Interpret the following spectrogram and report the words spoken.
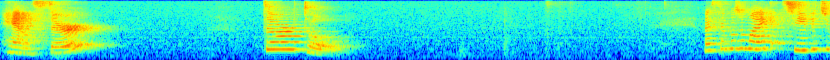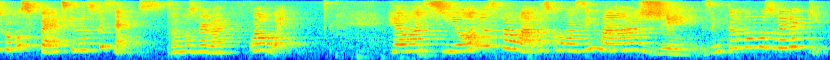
Hamster. Turtle. Nós temos uma activity com os pets que nós fizemos. Vamos ver lá qual é. Relacione as palavras com as imagens. Então vamos ver aqui.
